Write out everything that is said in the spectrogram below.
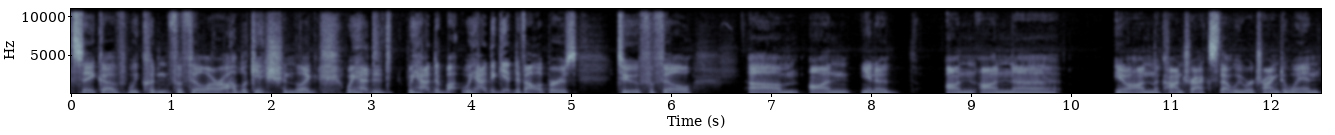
sake of we couldn't fulfill our obligation. Like we had to we had to we had to get developers to fulfill um, on you know on on uh, you know, on the contracts that we were trying to win.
